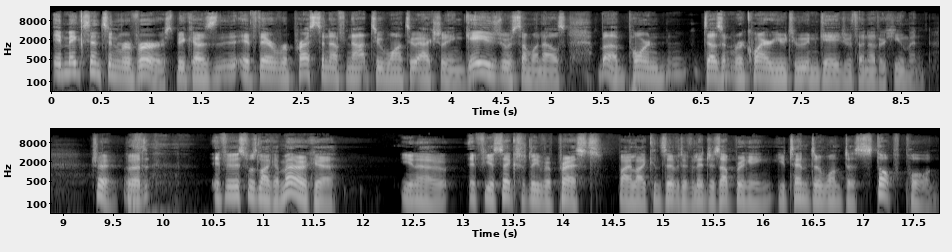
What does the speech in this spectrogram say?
it makes sense in reverse because if they're repressed enough not to want to actually engage with someone else uh, porn doesn't require you to engage with another human True, but if this was like America, you know, if you're sexually repressed by like conservative religious upbringing, you tend to want to stop porn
